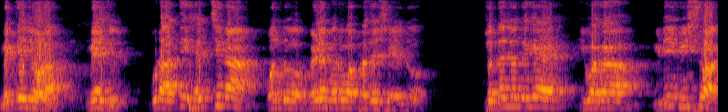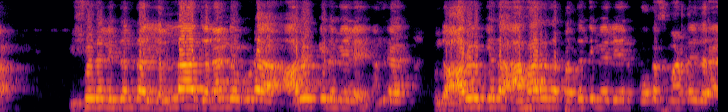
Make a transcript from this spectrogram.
ಮೆಕ್ಕೆಜೋಳ, ಮೇಜು ಕೂಡ ಅತಿ ಹೆಚ್ಚಿನ ಒಂದು ಬೆಳೆ ಬರುವ ಪ್ರದೇಶ ಇದು. ಜೊತೆ ಜೊತೆಗೆ ಇವಾಗ ಇಡೀ ವಿಶ್ವ, ವಿಶ್ವದಲ್ಲಿದ್ದಂತ ಎಲ್ಲಾ ಜನಾಂಗ ಕೂಡ ಆರೋಗ್ಯದ ಮೇಲೆ, ಅಂದ್ರೆ ಒಂದು ಆರೋಗ್ಯದ ಆಹಾರದ ಪದ್ಧತಿ ಮೇಲೆ ಏನು ಫೋಕಸ್ ಮಾಡ್ತಾ ಇದ್ದಾರೆ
